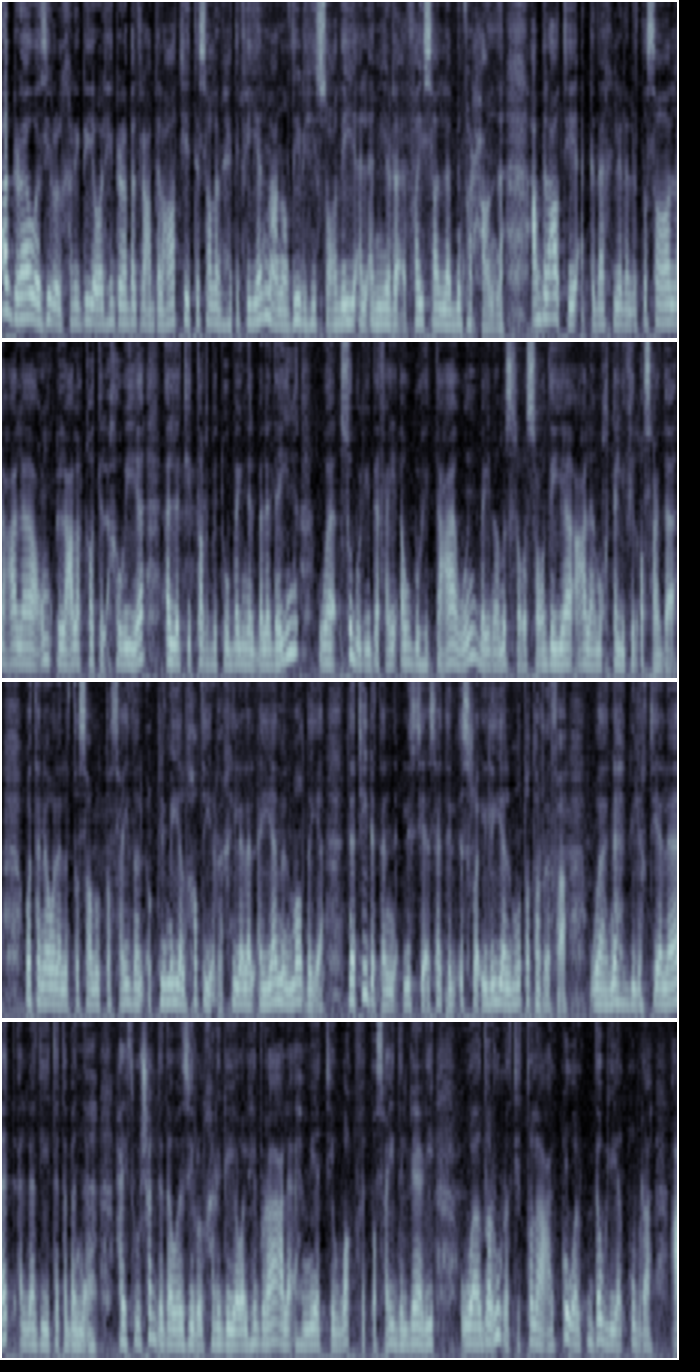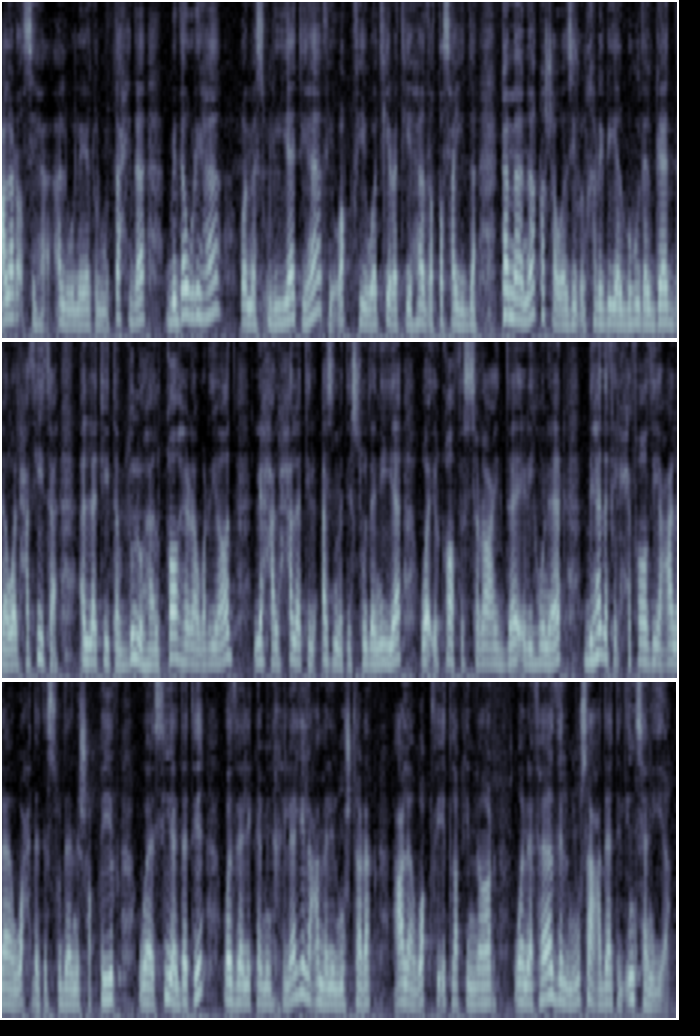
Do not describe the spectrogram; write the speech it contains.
أجرى وزير الخارجية والهجرة بدر عبد العاطي اتصالا هاتفيا مع نظيره السعودي الأمير فيصل بن فرحان. عبد العاطي أكد خلال الاتصال على عمق العلاقات الأخوية التي تربط بين البلدين وسبل دفع أوجه التعاون بين مصر والسعودية على مختلف الأصعدة. وتناول الاتصال التصعيد الإقليمي الخطير خلال الأيام الماضية نتيجة للسياسات الإسرائيلية المتطرفة ونهج الاغتيالات الذي تتبناه حيث شدد وزير الخارجية الخارجية والهجرة على أهمية وقف التصعيد الجاري وضرورة اطلاع القوى الدولية الكبرى على رأسها. الولايات المتحدة بدورها ومسؤولياتها في وقف وتيرة هذا التصعيد. كما ناقش وزير الخارجية الجهود الجادة والحثيثة التي تبذلها القاهرة والرياض لحلحلة الأزمة السودانية وإيقاف الصراع الدائر هناك بهدف الحفاظ على وحدة السودان الشقيق وسيادته وذلك من خلال العمل المشترك على وقف إطلاق النار ونفاذ المساعدات الإنسانية.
